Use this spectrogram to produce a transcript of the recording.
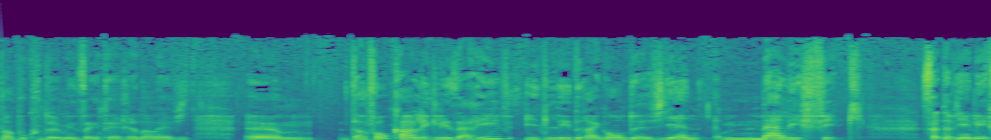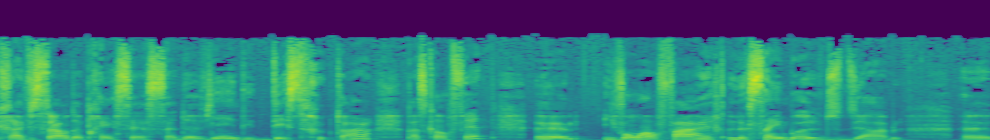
dans beaucoup de mes intérêts dans la vie. Euh, dans le fond, quand l'Église arrive, il- les dragons deviennent maléfiques. Ça devient les ravisseurs de princesses, ça devient des destructeurs, parce qu'en fait, ils vont en faire le symbole du diable. Euh,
